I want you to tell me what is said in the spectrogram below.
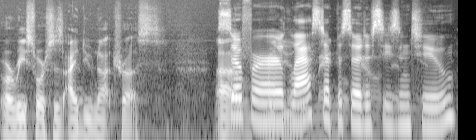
or resources I do not trust. So, um, for our last episode of season two,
